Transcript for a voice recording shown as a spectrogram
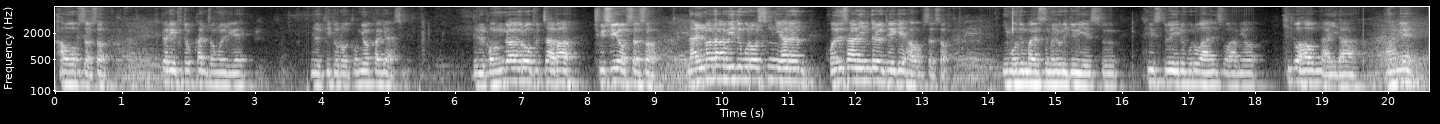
하옵소서. 특별히 부족한 종을 위해 늘 기도로 동역하게 하시며 늘 건강으로 붙잡아 주시옵소서. 날마다 믿음으로 승리하는 권사님들 되게 하옵소서. 이 모든 말씀을 우리 주 예수 그리스도의 이름으로 안수하며 기도하옵나이다. 아멘.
